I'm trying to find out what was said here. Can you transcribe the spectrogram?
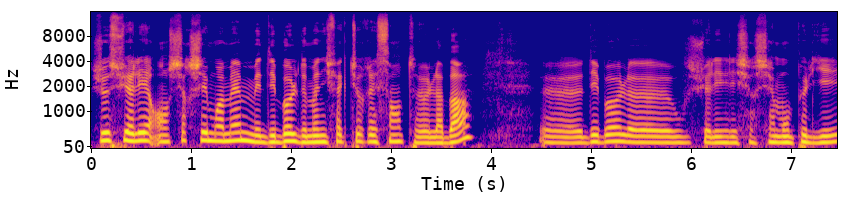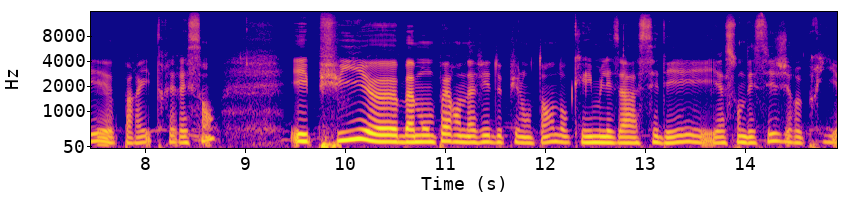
Je suis allée en chercher moi-même, mais des bols de manufacture récente là-bas. Des bols où je suis allée les chercher à Montpellier, pareil, très récent. Et puis, bah, mon père en avait depuis longtemps, donc il me les a cédés. Et à son décès, j'ai repris,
